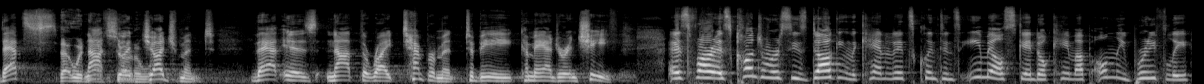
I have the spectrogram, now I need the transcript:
That's that would not, not good judgment. That is not the right temperament to be commander in chief. As far as controversies dogging the candidates, Clinton's email scandal came up only briefly,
